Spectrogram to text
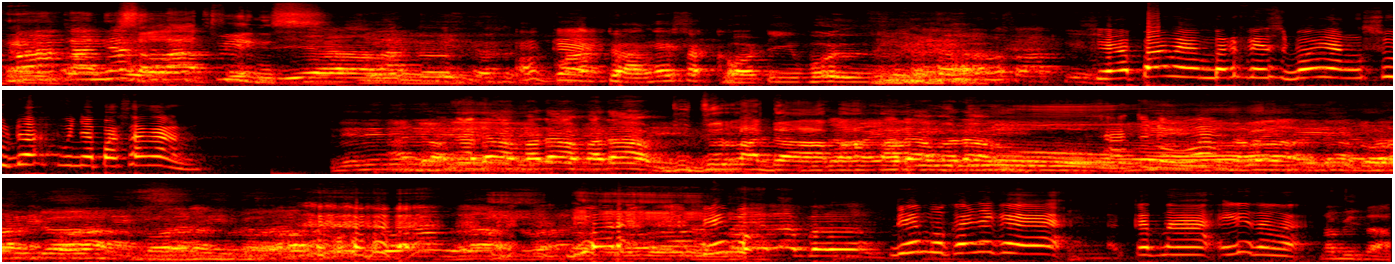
Maka Namanya Selat Fins. Fins. Iya, Selat. Fins. Oke. Madangnya sego tiwul. Harus Selat Fins. Siapa member Finsboy yang sudah punya pasangan? Ini ini ini. Ada. ini. Adam, Adam, Adam. Jujur lah Adam, ini Adam. dulu. Satu doang. Dia dia mukanya kayak kena ini tau gak? Nobita.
